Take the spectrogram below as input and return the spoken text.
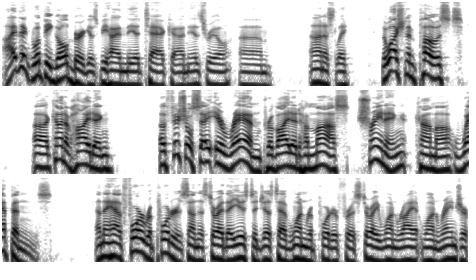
I think Whoopi Goldberg is behind the attack on Israel, um, honestly. The Washington Post, uh, kind of hiding. Officials say Iran provided Hamas training, comma, weapons. And they have four reporters on the story. They used to just have one reporter for a story, one riot, one ranger.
